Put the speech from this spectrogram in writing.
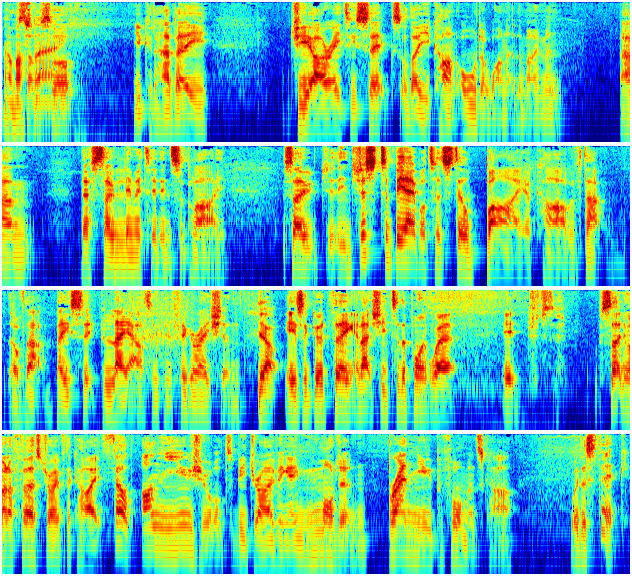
A of some Mustang. sort. You could have a GR86, although you can't order one at the moment. Um, they're so limited in supply. So just to be able to still buy a car with that of that basic layout and configuration Yeah. is a good thing. And actually, to the point where it certainly when I first drove the car, it felt unusual to be driving a modern, brand new performance car with a stick.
